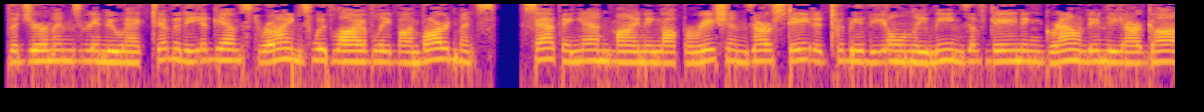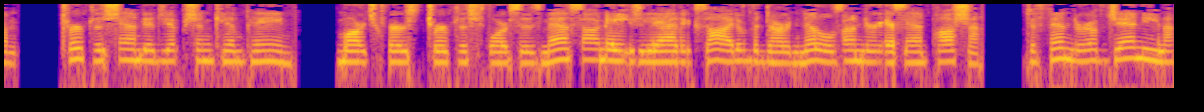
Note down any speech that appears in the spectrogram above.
the Germans renew activity against Rheims with lively bombardments. Sapping and mining operations are stated to be the only means of gaining ground in the Argonne. Turkish and Egyptian campaign. March 1 Turkish forces mass on Asiatic side of the Dardanelles under Hasan Pasha, defender of Janina.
